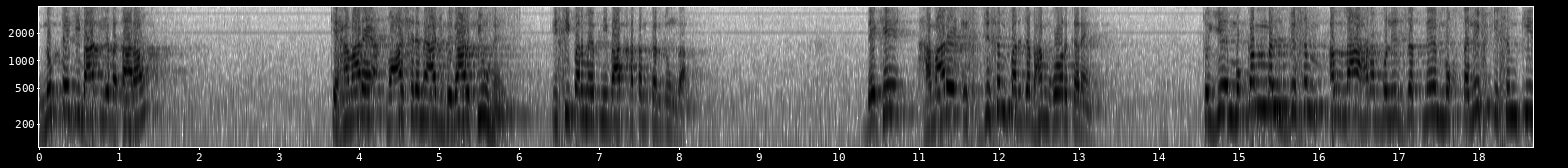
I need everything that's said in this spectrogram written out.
نقطے کی بات یہ بتا رہا ہوں کہ ہمارے معاشرے میں آج بگاڑ کیوں ہے؟ اسی پر میں اپنی بات ختم کر دوں گا۔ دیکھیں، ہمارے اس جسم پر جب ہم غور کریں، تو یہ مکمل جسم اللہ رب العزت نے مختلف قسم کی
